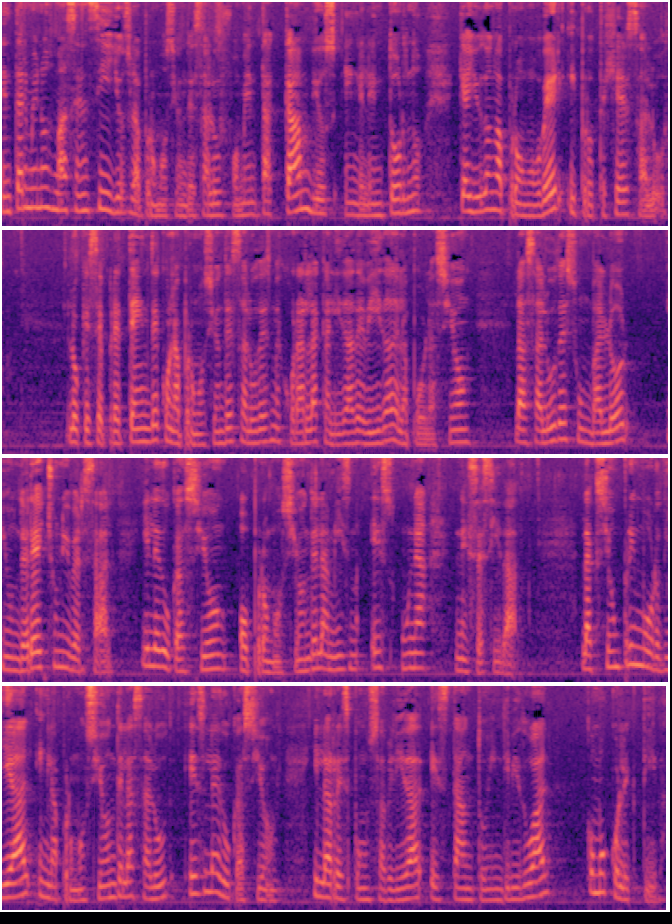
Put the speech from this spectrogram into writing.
en términos más sencillos, la promoción de salud fomenta cambios en el entorno que ayudan a promover y proteger salud. Lo que se pretende con la promoción de salud es mejorar la calidad de vida de la población. La salud es un valor y un derecho universal y la educación o promoción de la misma es una necesidad. La acción primordial en la promoción de la salud es la educación y la responsabilidad es tanto individual como colectiva.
